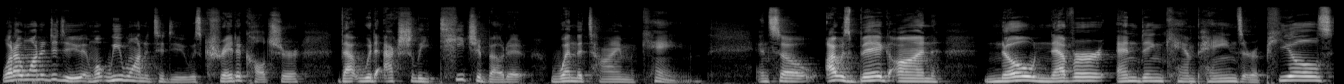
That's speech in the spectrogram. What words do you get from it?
What I wanted to do and what we wanted to do was create a culture that would actually teach about it when the time came. And so I was big on no never ending campaigns or appeals,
